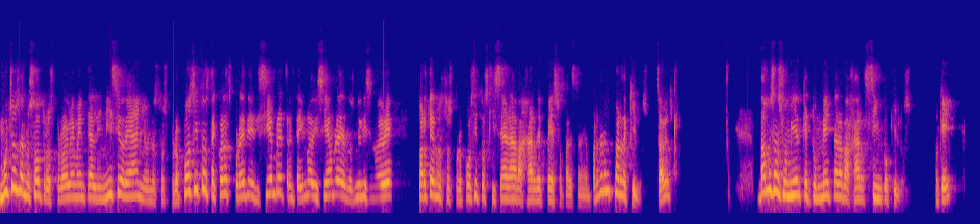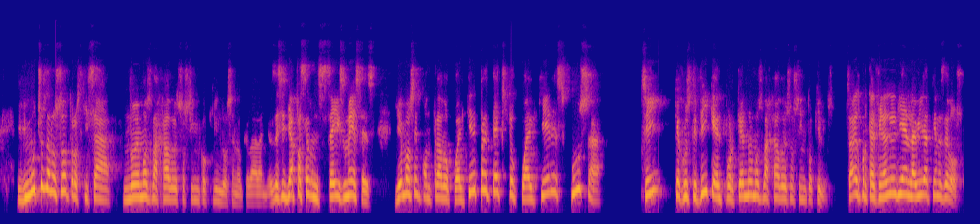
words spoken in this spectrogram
Muchos de nosotros probablemente al inicio de año, nuestros propósitos, ¿te acuerdas por ahí de diciembre, 31 de diciembre de 2019? Parte de nuestros propósitos quizá era bajar de peso para este año, perder un par de kilos, ¿sabes? Vamos a asumir que tu meta era bajar 5 kilos, ¿ok? Y muchos de nosotros quizá no hemos bajado esos 5 kilos en lo que va el año. Es decir, ya pasaron seis meses y hemos encontrado cualquier pretexto, cualquier excusa, ¿sí? Que justifique el por qué no hemos bajado esos 5 kilos. ¿Sabes? Porque al final del día en la vida tienes de dos.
